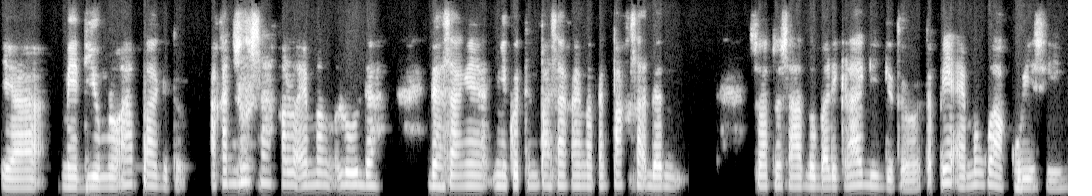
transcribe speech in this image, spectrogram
ya medium lo apa gitu. Akan susah kalau emang lu udah dasarnya ngikutin pasar karena terpaksa dan suatu saat lu balik lagi gitu. Tapi ya emang gua akui sih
